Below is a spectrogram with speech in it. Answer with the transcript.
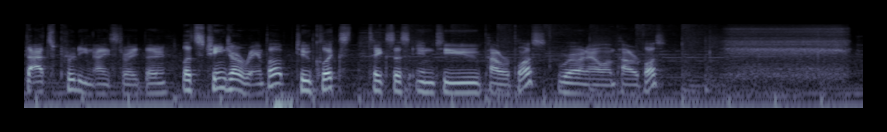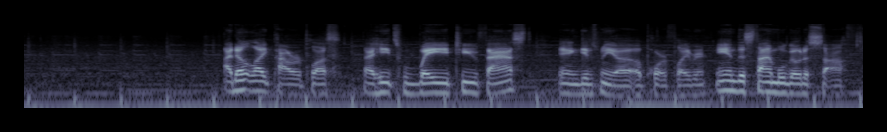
That's pretty nice right there. Let's change our ramp up. Two clicks takes us into Power Plus. We're now on Power Plus. I don't like Power Plus. That heats way too fast and gives me a, a poor flavor. And this time we'll go to soft.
